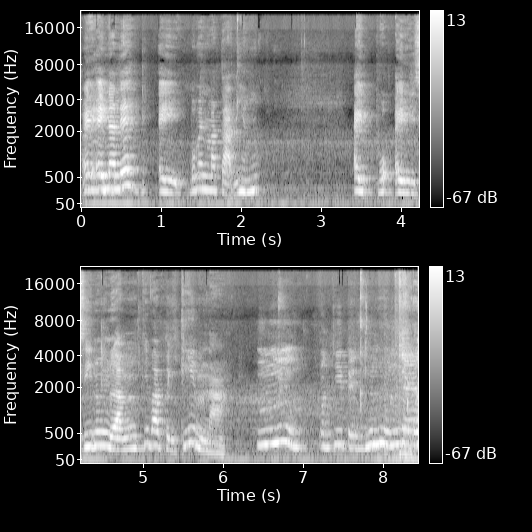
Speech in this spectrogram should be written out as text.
ไอ้ไอ้นั่นเด้ไอ้บ่แม่นมาตาดนี่หยังไอ้พวกไอ้สีเหลืองๆที่ว่าเป็นครีมน่ะ อืมบางทีเป็นหืนหืนๆเลยเอ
